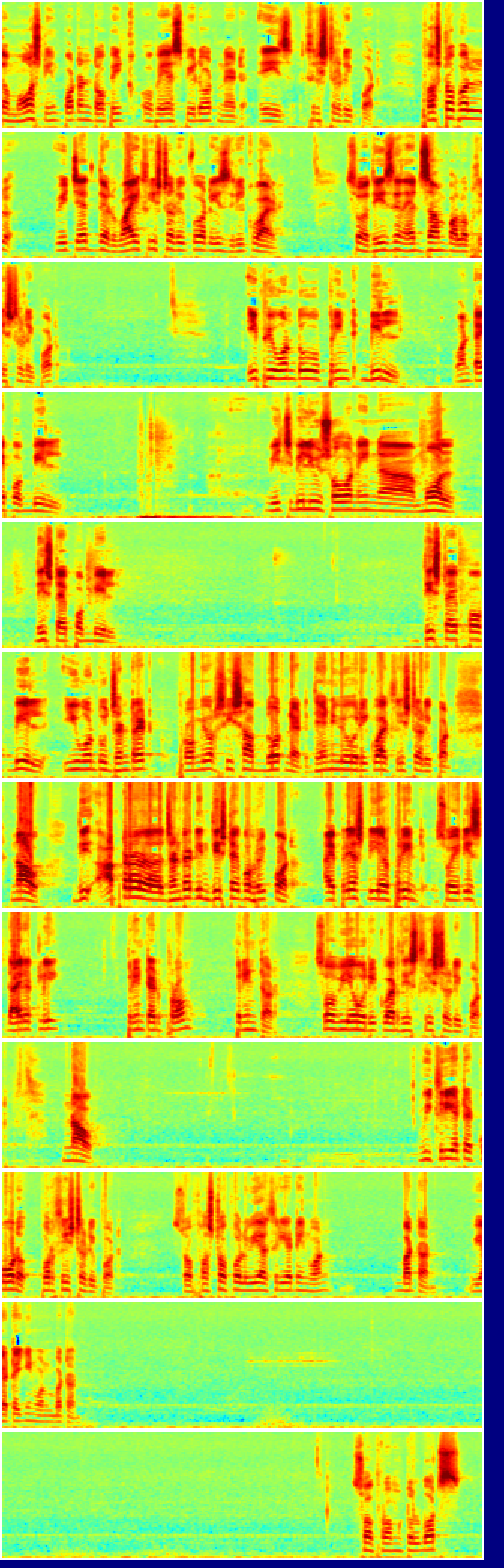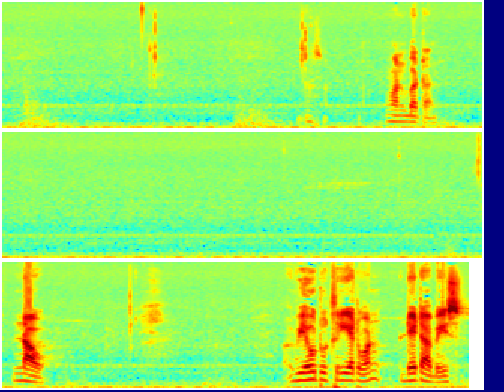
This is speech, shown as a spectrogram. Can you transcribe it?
The most important topic of ASP.NET is Crystal report. First of all, we check that why Crystal report is required. So this is an example of Crystal report. If you want to print bill, one type of bill, which bill you shown in uh, mall, this type of bill, this type of bill you want to generate from your csharp.net then you require crystal report. Now the after generating this type of report i pressed here print so it is directly printed from printer. So we have required this crystal report. Now we create a code for crystal report. So first of all we are creating one button. We are taking one button so from toolbox one button. Now we have to create one database.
